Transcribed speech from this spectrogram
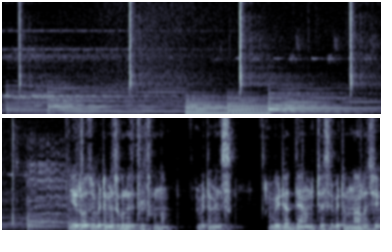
ఈరోజు విటమిన్స్ గురించి తెలుసుకుందాం. విటమిన్స్ వీటి అధ్యయనం వచ్చేసి విటమినాలజీ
